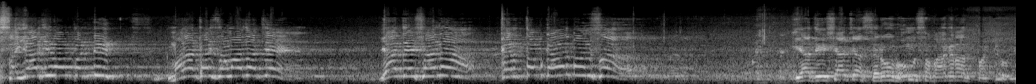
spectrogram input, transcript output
सयाजीराव पंडित मराठा समाजाचे या देशानं कर्तबगार माणसं या देशाच्या सार्वभौम सभागृहात पाठवली.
